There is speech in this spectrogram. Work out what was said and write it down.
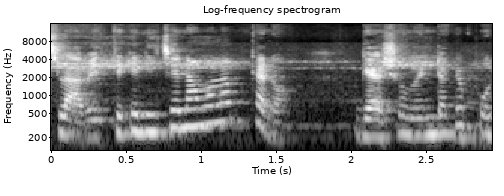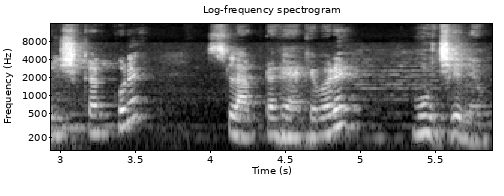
স্ল্যাবের থেকে নিচে নামালাম কেন? গ্যাস ওভেনটাকে পরিষ্কার করে স্ল্যাবটাকে একেবারে মুছে নেব।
